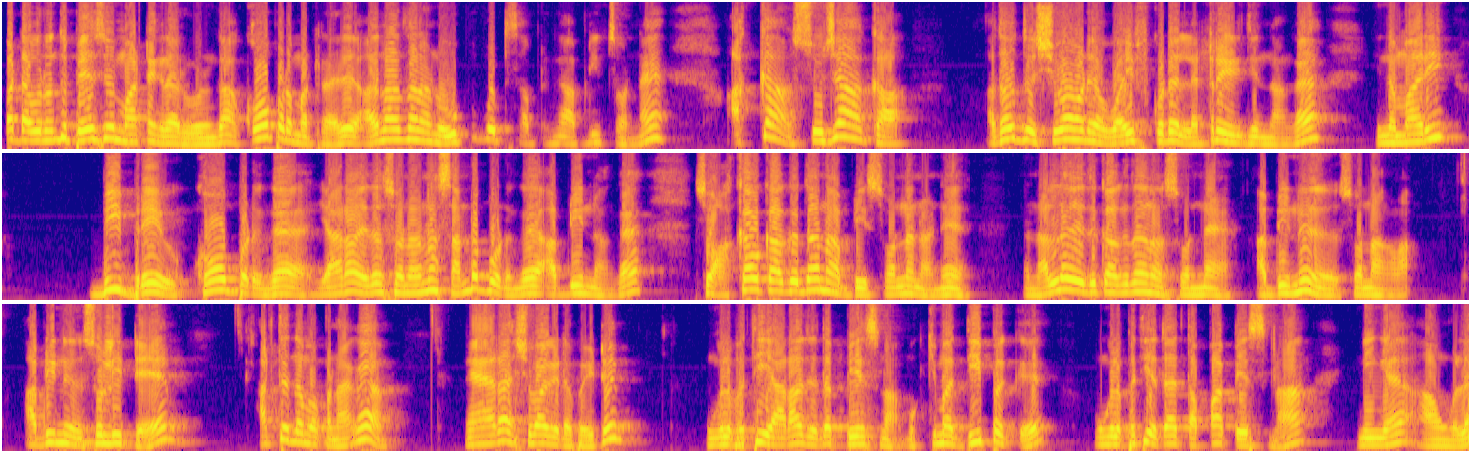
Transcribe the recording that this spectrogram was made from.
பட் அவர் வந்து பேசவே மாட்டேங்கிறாரு ஒழுங்கா. கோபப்பட மாட்டுறாரு. அதனால தான் நான் உப்பு போட்டு சாப்பிடுங்க அப்படின்னு சொன்னேன். அக்கா சுஜா அக்கா அதாவது சிவாவுடைய ஒய்ஃப் கூட லெட்டர் எழுதியிருந்தாங்க. இந்த மாதிரி பி பிரேவ் கோவப்படுங்க. யாராவது எதை சொன்னாங்கன்னா சண்டை போடுங்க அப்படின்னாங்க. ஸோ அக்காவுக்காக தான் நான் அப்படி சொன்னேன் நான். நல்ல இதுக்காக தான் நான் சொன்னேன் அப்படின்னு சொன்னாங்களாம். அப்படின்னு சொல்லிட்டு அடுத்து என்ன பண்ணாங்க? நேராக சிவா கிட்ட போயிட்டு உங்களை பத்தி யாராவது எதாவது பேசினா முக்கியமாக தீபக்கு உங்களை பத்தி எதாவது தப்பா பேசினா நீங்க அவங்கள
